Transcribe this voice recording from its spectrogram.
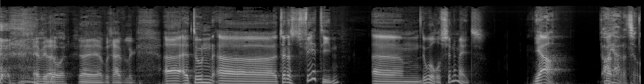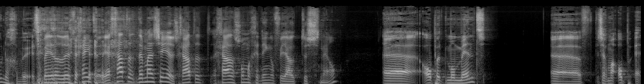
en weer ja. door. Ja, ja, begrijpelijk. Eh, en toen, eh 2014, ehm The World of Cinemates. Ja. Oh Maar- ja, dat is ook nog gebeurd. Ben je dat weer vergeten? ja, gaat het, maar serieus, gaat het, gaan sommige dingen voor jou te snel? Eh, op het moment, eh, zeg maar op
